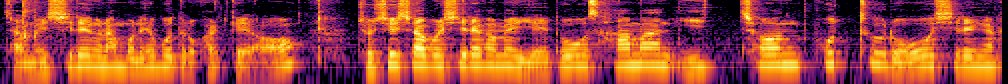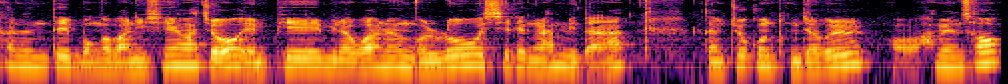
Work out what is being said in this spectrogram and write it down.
자, 한번 실행을 한번 해보도록 할게요. 주시샵을 실행하면 얘도 42,000 포트로 실행을 하는데 뭔가 많이 실행하죠. npm이라고 하는 걸로 실행을 합니다. 그 다음 조금 동작을 어, 하면서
